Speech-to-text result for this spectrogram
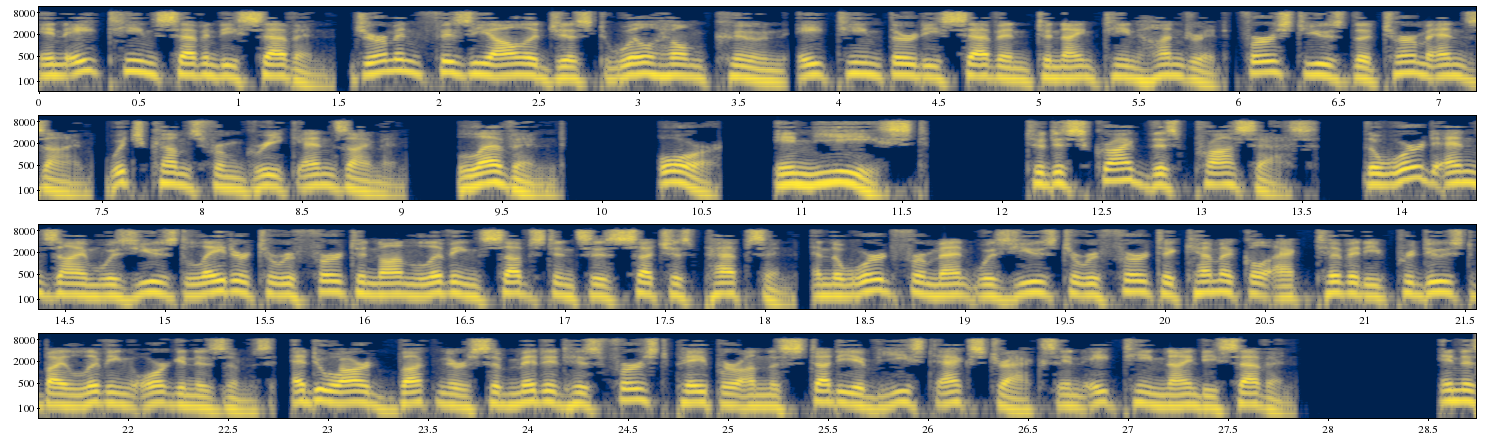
In 1877, German physiologist Wilhelm Kühne (1837–1900) first used the term enzyme, which comes from Greek enzymen, leavened, or in yeast, to describe this process. The word enzyme was used later to refer to non-living substances such as pepsin, and the word ferment was used to refer to chemical activity produced by living organisms. Eduard Buchner submitted his first paper on the study of yeast extracts in 1897. In a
